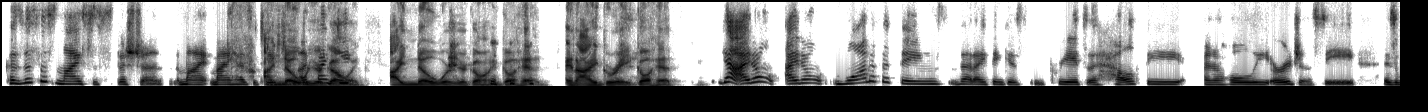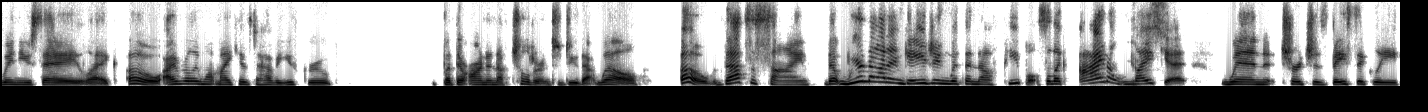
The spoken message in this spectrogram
because this is my suspicion my my hesitation i know where you're going. I know where you're going. Go ahead. And i agree. Go ahead. Yeah i don't i don't one of the things that i think is creates a healthy and a holy urgency is when you say like oh i really want my kids to have a youth group but there aren't enough children to do that well. Oh that's a sign that we're not engaging with enough people. So like i don't yes. like it when churches basically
